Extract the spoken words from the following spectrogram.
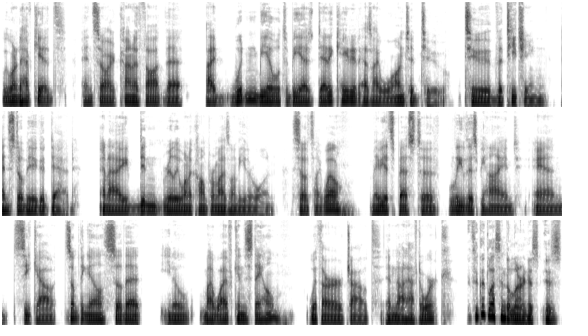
we wanted to have kids. And so I kind of thought that I wouldn't be able to be as dedicated as I wanted to to the teaching and still be a good dad. And I didn't really want to compromise on either one. So it's like, well, maybe it's best to leave this behind and seek out something else so that, you know, my wife can stay home with our child and not have to work it's a good lesson to learn is is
